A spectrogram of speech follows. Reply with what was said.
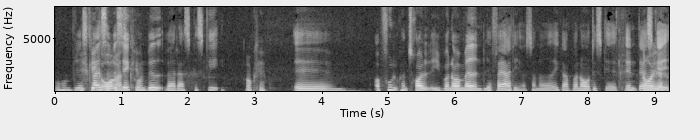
hun bliver stresset, hvis ikke hun hende. ved, hvad der skal ske. Okay. Øh, og fuld kontrol i, hvornår maden bliver færdig og sådan noget, ikke? Og hvornår det skal, den der Nå, Nå, ja. skal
